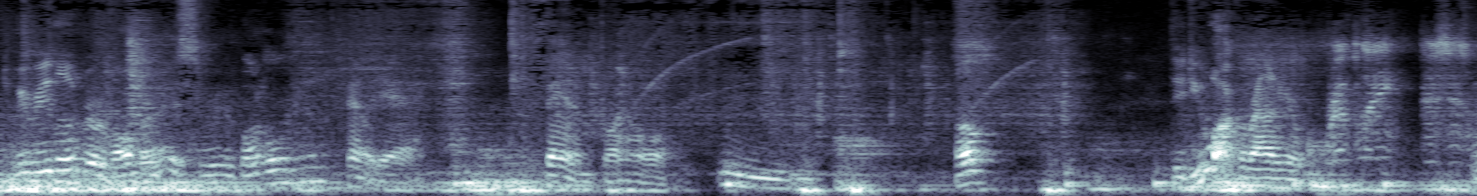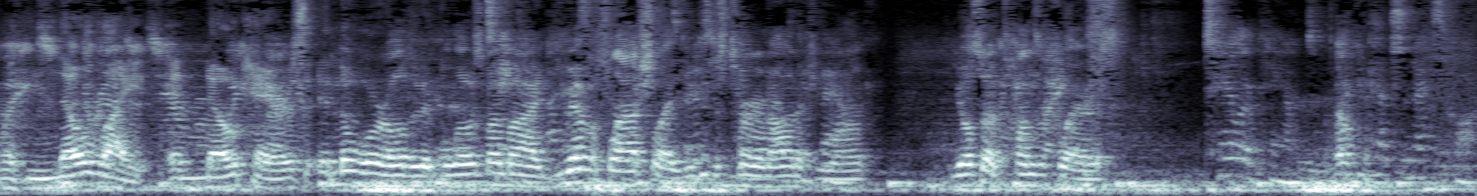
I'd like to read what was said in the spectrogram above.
Did we reload the revolver? Nice. We're in a butthole again. Hell yeah. Phantom butthole. Hmm. Oh. dude, you walk around here with no light and no cares. in the world, and it blows my mind. You have a flashlight. You can just turn it on if you want. You also have tons of flares. Taylor can't. I can catch the next car.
